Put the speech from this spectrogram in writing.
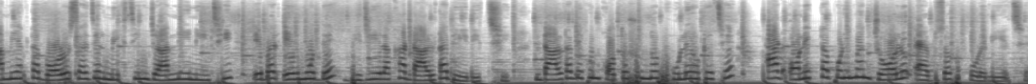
আমি একটা বড় সাইজের মিক্সিং জার নিয়ে নিয়েছি, এবার এর মধ্যে ভিজিয়ে রাখা ডালটা দিয়ে দিচ্ছি। ডালটা দেখুন কত সুন্দর ফুলে উঠেছে আর অনেকটা পরিমাণ জলও অ্যাবজর্ব করে নিয়েছে।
